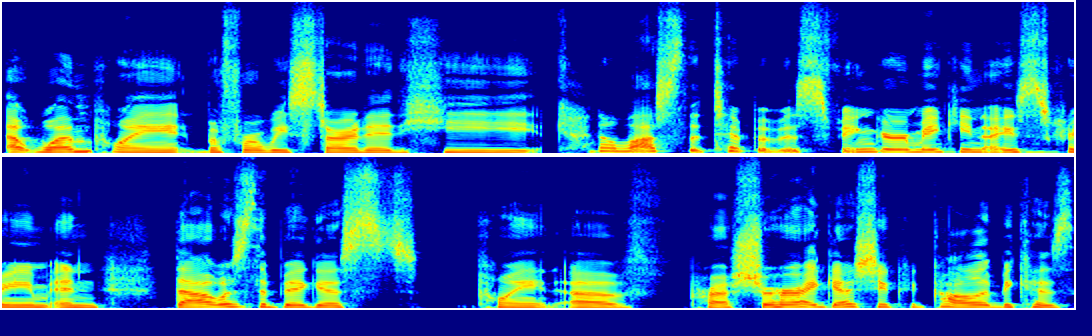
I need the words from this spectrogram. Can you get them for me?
At one point before we started, he kind of lost the tip of his finger making ice cream. And that was the biggest point of pressure, I guess you could call it, because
